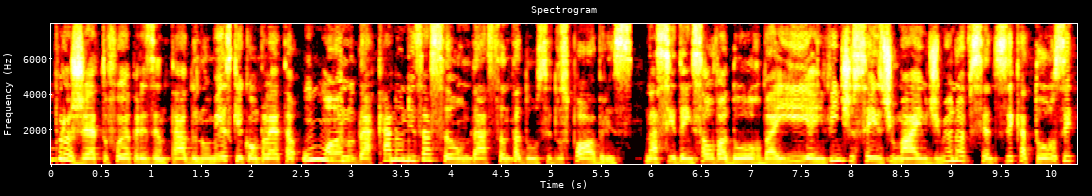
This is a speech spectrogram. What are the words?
O projeto foi apresentado no mês que completa um ano da canonização da Santa Dulce dos Pobres. Nascida em Salvador, Bahia, em 26 de maio de 1914,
